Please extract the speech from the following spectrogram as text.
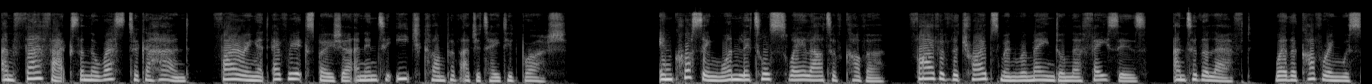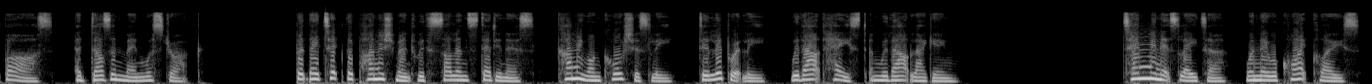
and Fairfax and the rest took a hand, firing at every exposure and into each clump of agitated brush. In crossing one little swale out of cover, five of the tribesmen remained on their faces, and to the left, where the covering was sparse, a dozen men were struck. But they took the punishment with sullen steadiness, coming on cautiously, deliberately, without haste and without lagging. Ten minutes later, when they were quite close,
